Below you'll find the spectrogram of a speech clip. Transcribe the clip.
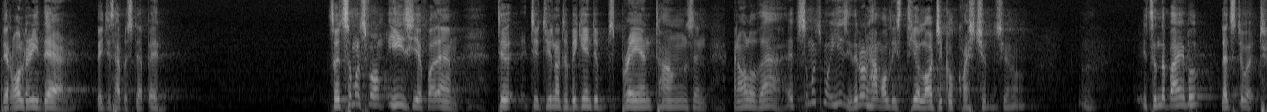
They're already there, they just have to step in. So it's so much more easier for them to, to, you know, to begin to pray in tongues and, and all of that. It's so much more easy. They don't have all these theological questions, you know. It's in the Bible, let's do it.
